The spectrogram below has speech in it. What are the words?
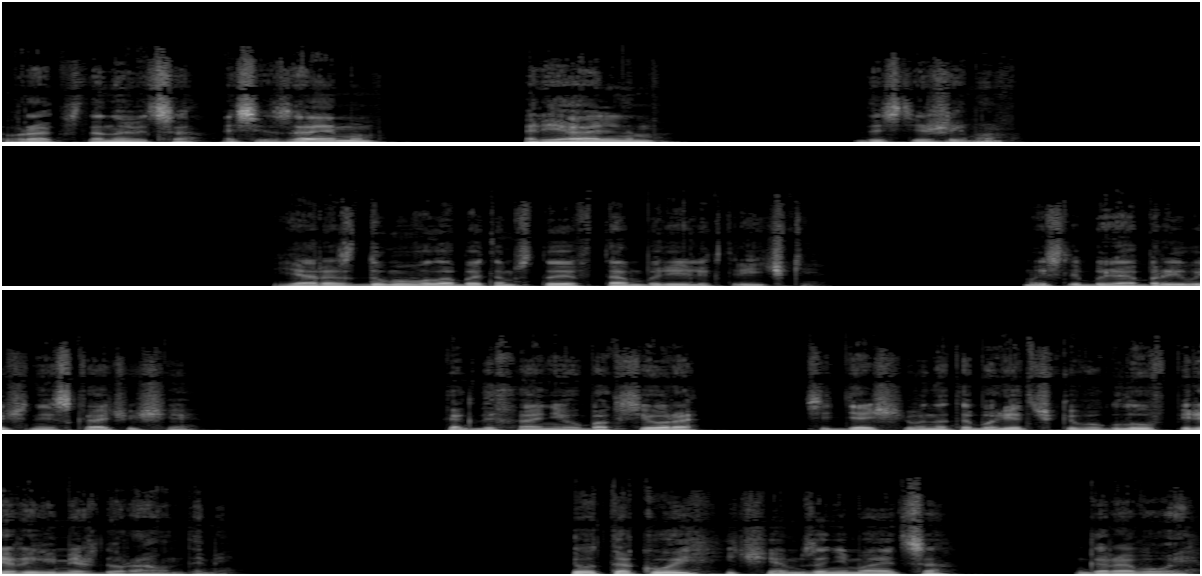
Враг становится осязаемым, реальным, достижимым. Я раздумывал об этом, стоя в тамбуре электрички. Мысли были обрывочные, скачущие, как дыхание у боксера, сидящего на табуреточке в углу в перерыве между раундами. Кто такой и чем занимается Горовой?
